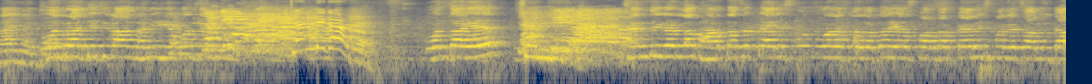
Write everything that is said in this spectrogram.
नाही नाही. दोन राज्याची राजधानी हे पण कोणतं आहे? चंदीगड. चंदीगडला भारताचं पॅरिस म्हणून ओळखलं जातं. या स्पर्धा पॅरिसमध्ये चालू होता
